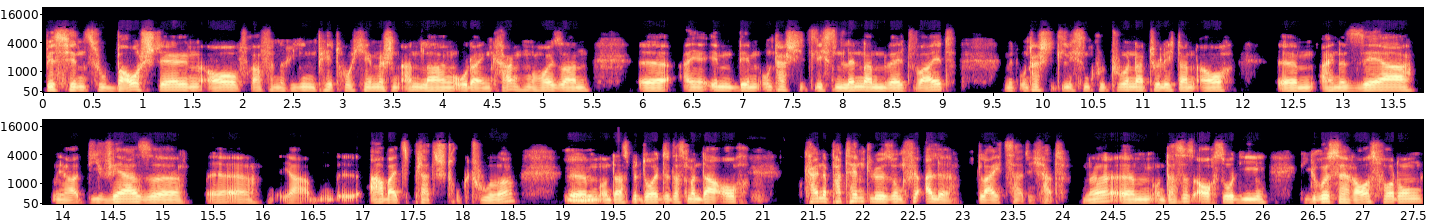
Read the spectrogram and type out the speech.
bis hin zu Baustellen auf Raffinerien, petrochemischen Anlagen oder in Krankenhäusern äh, in den unterschiedlichsten Ländern weltweit mit unterschiedlichsten Kulturen natürlich dann auch ähm, eine sehr ja, diverse äh, ja, Arbeitsplatzstruktur. Mhm. Ähm, und das bedeutet, dass man da auch keine Patentlösung für alle gleichzeitig hat. Ne? Ähm, und das ist auch so die, die größte Herausforderung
